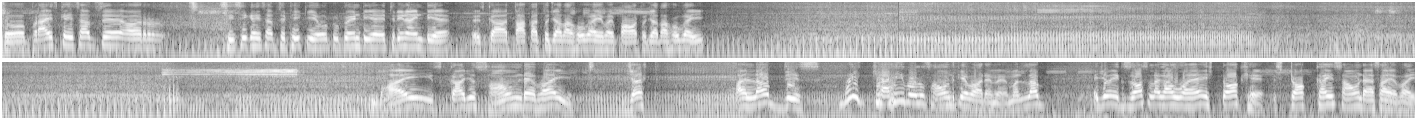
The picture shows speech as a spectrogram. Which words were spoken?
तो प्राइस के हिसाब से और सीसी के हिसाब से ठीक ही है टू ट्वेंटी है थ्री नाइन्टी है तो इसका ताकत तो ज़्यादा होगा ही भाई पावर तो ज़्यादा होगा ही। भाई, इसका जो साउंड है भाई जस्ट आई लव दिस भाई, क्या ही बोलूँ साउंड के बारे में? मतलब जो एग्जॉस्ट लगा हुआ है स्टॉक है। स्टॉक का ही साउंड ऐसा है भाई।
